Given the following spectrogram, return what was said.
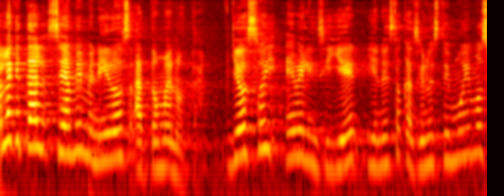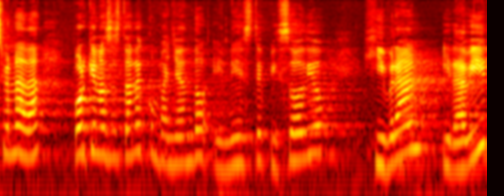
Hola, ¿qué tal? Sean bienvenidos a Toma Nota. Yo soy Evelyn Siller y en esta ocasión estoy muy emocionada porque nos están acompañando en este episodio Gibran y David,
